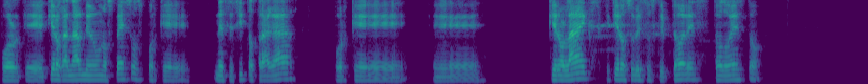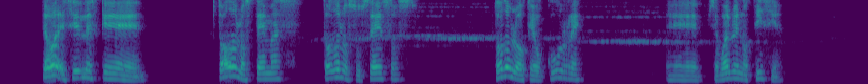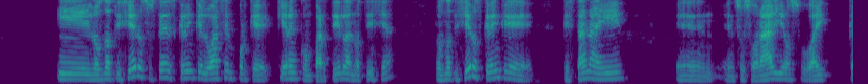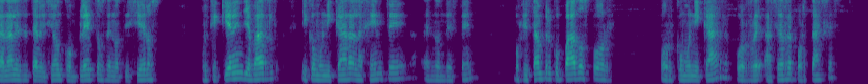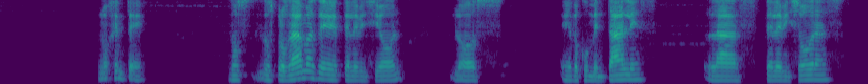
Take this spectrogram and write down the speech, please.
porque quiero ganarme unos pesos, porque necesito tragar, porque eh, quiero likes, que quiero subir suscriptores, todo esto. Debo decirles que todos los temas, todos los sucesos, todo lo que ocurre eh, se vuelve noticia. Y los noticieros, ¿ustedes creen que lo hacen porque quieren compartir la noticia? Los noticieros creen que, están ahí en, en, sus horarios o hay canales de televisión completos de noticieros porque quieren llevar y comunicar a la gente en donde estén, porque están preocupados por, por comunicar, por hacer reportajes. No, gente. Los, los programas de televisión, los eh, documentales, las televisoras,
